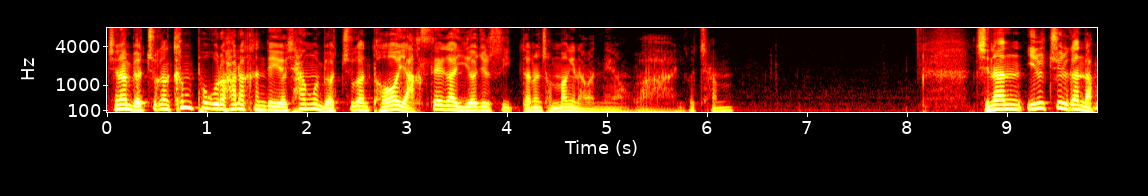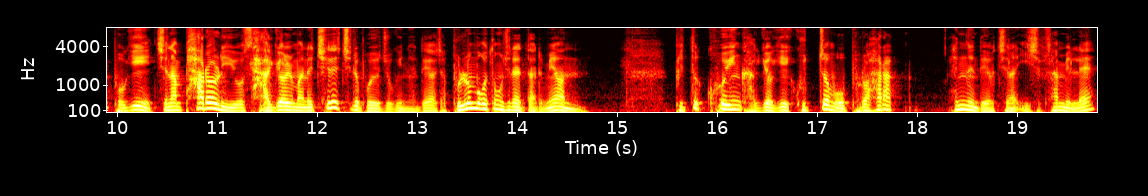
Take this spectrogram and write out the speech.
지난 몇 주간 큰 폭으로 하락한 데 이어 향후 몇 주간 더 약세가 이어질 수 있다는 전망이 나왔네요. 와, 이거 참. 지난 일주일간 낙폭이 지난 8월 이후 4개월 만에 최대치를 보여주고 있는데요. 자, 블룸버그 통신에 따르면 비트코인 가격이 9.5% 하락했는데요. 지난 23일에.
